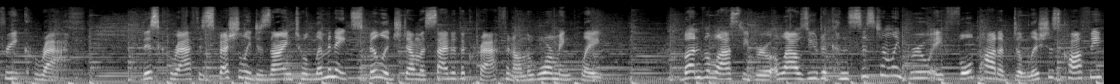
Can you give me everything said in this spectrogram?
free carafe. This carafe is specially designed to eliminate spillage down the side of the carafe and on the warming plate. Bunn Velocity Brew allows you to consistently brew a full pot of delicious coffee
